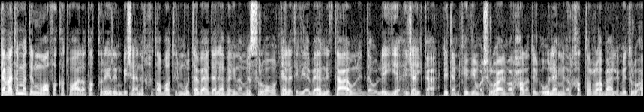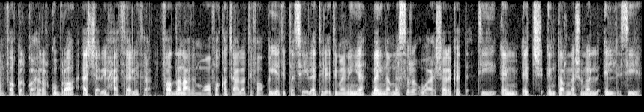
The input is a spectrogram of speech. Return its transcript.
كما تمت الموافقة على تقرير بشأن الخطابات المتبادلة بين مصر ووكالة اليابان للتعاون الدولي جايكا لتنفيذ مشروع المرحلة الأولى من الخط الرابع لمترو أنفاق القاهرة الكبرى الشريحة الثالثة. فضلا عن الموافقة على اتفاقية التسهيلات الائتمانية بين مصر وشركة TMH International LLC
